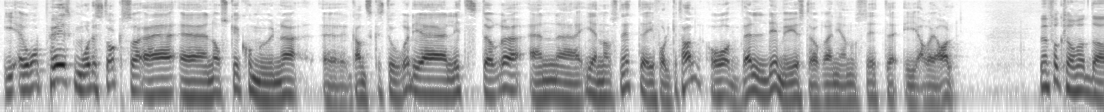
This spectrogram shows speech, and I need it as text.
I europeisk målestokk så er eh, norske kommuner eh, ganske store. De er litt større enn eh, gjennomsnittet i folketall, og veldig mye større enn gjennomsnittet i areal. Men forklar meg da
